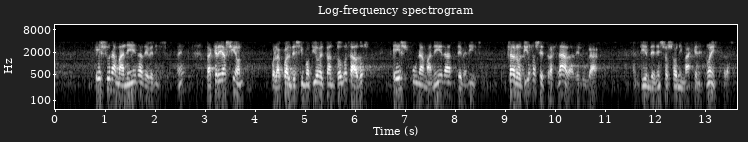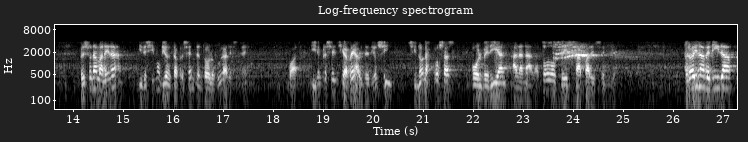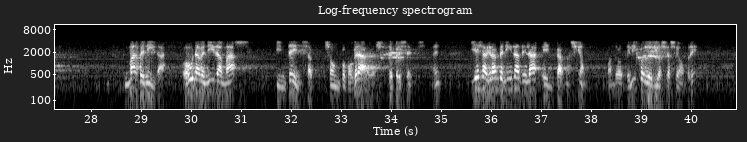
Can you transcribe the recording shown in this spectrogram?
Es una manera de venir. ¿eh? La creación, por la cual decimos Dios está en todos lados, es una manera de venir. Claro, Dios no se traslada del lugar, ¿entienden? Esas son imágenes nuestras. Pero es una manera, y decimos Dios está presente en todos los lugares. ¿eh? Bueno, y es presencia real de Dios, sí. Si no, las cosas volverían a la nada, todo desaparecería. Pero hay una venida más venida, o una venida más intensa, son como grados de presencia. ¿eh? Y es la gran venida de la encarnación. Cuando el Hijo de Dios se hace hombre,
